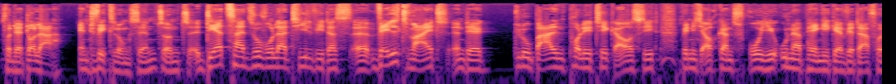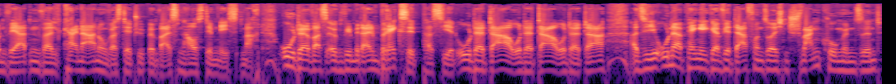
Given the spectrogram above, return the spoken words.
von der Dollarentwicklung sind und derzeit so volatil wie das äh, weltweit in der globalen Politik aussieht, bin ich auch ganz froh, je unabhängiger wir davon werden, weil keine Ahnung, was der Typ im Weißen Haus demnächst macht. Oder was irgendwie mit einem Brexit passiert. Oder da, oder da, oder da. Also je unabhängiger wir da von solchen Schwankungen sind,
